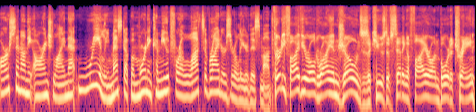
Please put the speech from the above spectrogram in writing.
arson on the Orange Line that really messed up a morning commute for lots of riders earlier this month. 35 year old Ryan Jones is accused of setting a fire on board a train,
